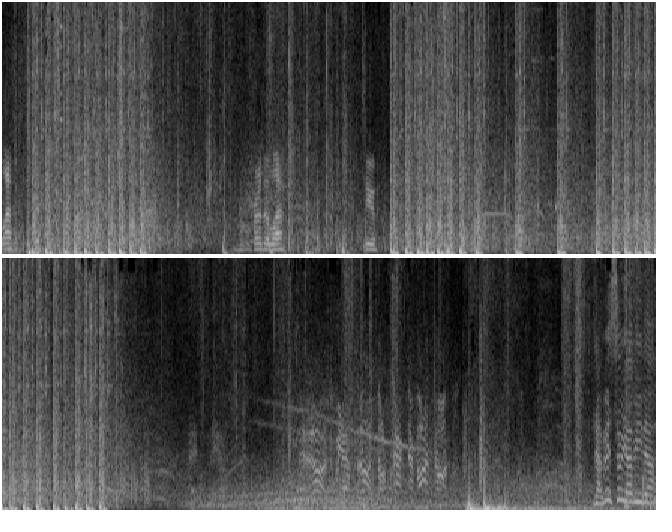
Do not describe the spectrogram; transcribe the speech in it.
Left. Further left. Two. Ya ves, soy a vida.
